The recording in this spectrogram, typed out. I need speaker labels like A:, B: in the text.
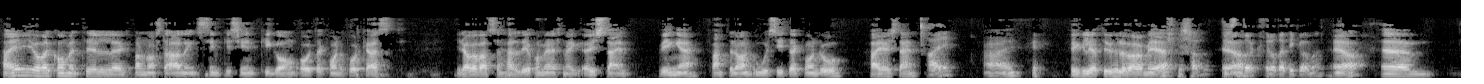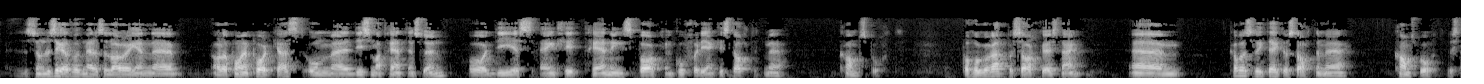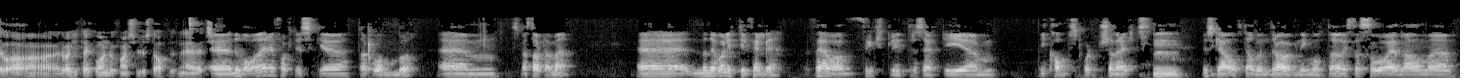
A: Hei og velkommen til grandmaster Erling Sinkishin Kigong og Taekwondo podcast. I dag har jeg vært så heldig å få med meg Øystein Vinge, femtedan OSI Taekwondo. Hei, Øystein.
B: Hei.
A: Hei. Hyggelig at du ville være med.
B: Ja, tusen
A: Ja.
B: takk for at jeg fikk være med.
A: Ja. Um, som du sikkert har fått med deg, så lager jeg en, uh, holder på med en podkast om uh, de som har trent en stund, og deres egentlig treningsbakgrunn, hvorfor de egentlig startet med kampsport. Og for å gå rett på sak, Øystein, um, hva var det som fikk deg til å starte med kampsport? Hvis det var, det var ikke taekwondo kanskje du startet med? jeg vet ikke.
B: Eh, Det var faktisk eh, taekwondo um, som jeg starta med. Uh, Men det var litt tilfeldig, for jeg var fryktelig interessert i, um, i kampsport generelt.
A: Mm.
B: Husker jeg alltid hadde en dragning mot det, og hvis jeg så en eller annen eh,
